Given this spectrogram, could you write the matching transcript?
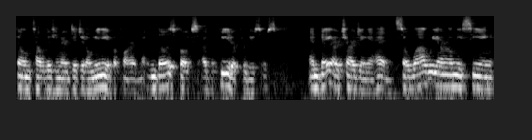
film, television, or digital media before. And those folks are the theater producers. And they are charging ahead. So while we are only seeing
